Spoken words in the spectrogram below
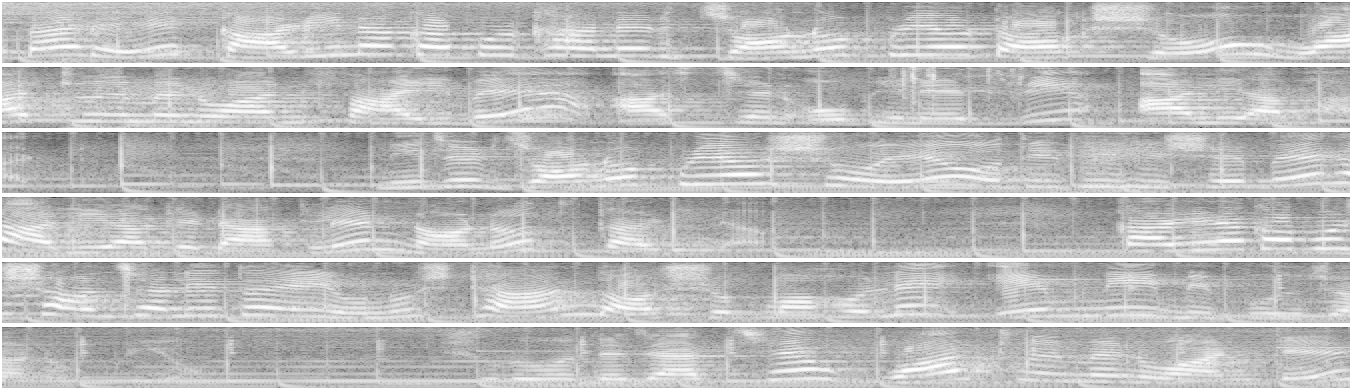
এবারে কারিনা কাপুর খানের জনপ্রিয় talk show what women want ফাইভে আসছেন অভিনেত্রী আলিয়া ভাট। নিজের জনপ্রিয় শোয়ে অতিথি হিসেবে আলিয়াকে ডাকলেন ননদ কারিনা। কারিনা কাপুর সঞ্চালিত এই অনুষ্ঠান দর্শক মহলে এমনিই বিপুল জনপ্রিয়। শুরু হতে যাচ্ছে হোয়াট উইমেন ওয়ান্টের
